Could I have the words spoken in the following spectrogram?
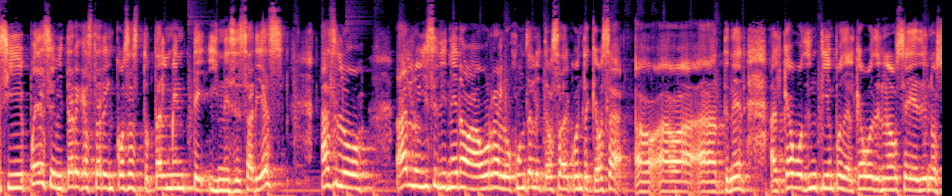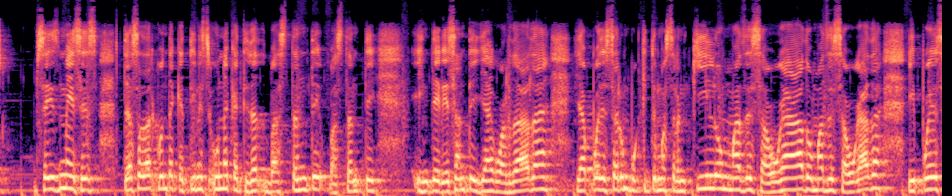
si puedes evitar gastar en cosas totalmente innecesarias, hazlo, hazlo y ese dinero ahórralo, júntalo y te vas a dar cuenta que vas a, tener al cabo de un tiempo, del cabo de no sé, de unos seis meses, te vas a dar cuenta que tienes una cantidad bastante, bastante interesante ya guardada, ya puedes estar un poquito más tranquilo, más desahogado, más desahogada y puedes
